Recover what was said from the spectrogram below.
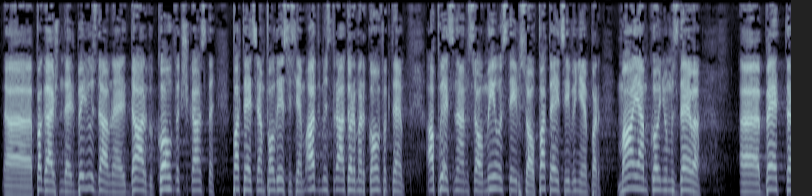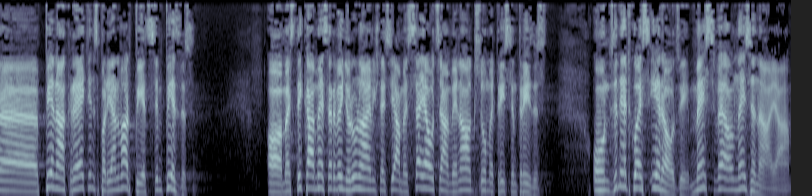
Pagājušajā nedēļā bija uzdāvināja dārgu konfekšu kaste, pateicām paldies visiem administratoriem ar konfektēm, apliecinājām savu mīlestību, savu pateicību viņiem par mājām, ko viņi mums deva, bet pienāk rēķins par janvāru 550. O, mēs tikāmies ar viņu, runājām, viņš teica, jā, mēs sajaucām, vienalga summa 330. Un ziniet, ko es ieraudzīju? Mēs vēl nezinājām,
